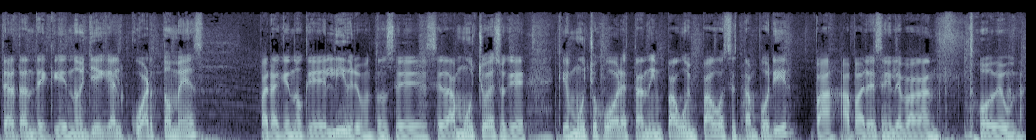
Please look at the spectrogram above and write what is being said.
tratan de que no llegue al cuarto mes para que no quede libre. Entonces se da mucho eso, que, que muchos jugadores están impago, impago, se están por ir, pa, aparecen y le pagan todo de una.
